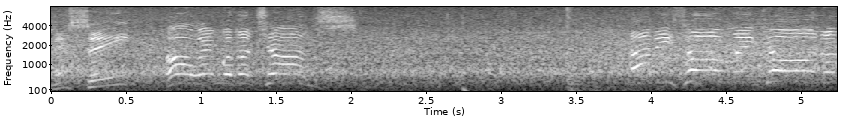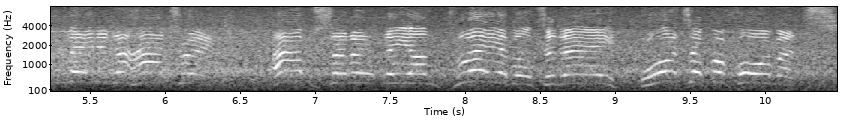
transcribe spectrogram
Messi. Oh, in with a chance. goal today. What a performance!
